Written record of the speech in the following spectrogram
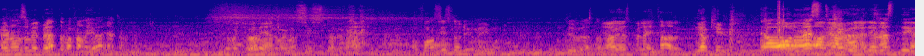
Är det någon som vill berätta vad fan vi gör egentligen? Vad gör vi egentligen? Vad sysslar vi med? Vad fan sysslar du med Johan? Du berättar. Ja, jag spelar gitarr. Ni har kul. Ja, mest ja, kul. Det är mest det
